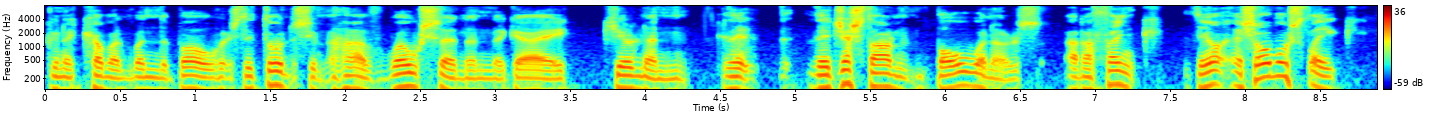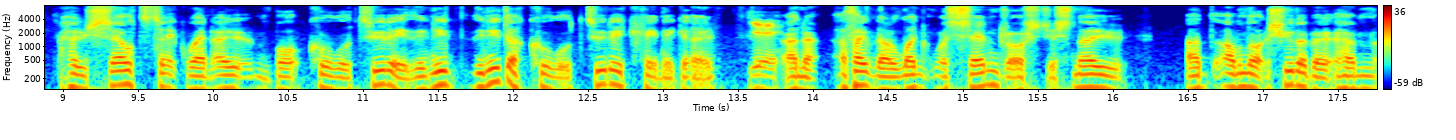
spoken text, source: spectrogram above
going to come and win the ball, which they don't seem to have. Wilson and the guy Kiernan, they they just aren't ball winners. And I think they it's almost like how Celtic went out and bought Kolo Toure. They need they need a Kolo Toure kind of guy. Yeah, And I- I think they're linked with Senderos just now. I, I'm not sure about him,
